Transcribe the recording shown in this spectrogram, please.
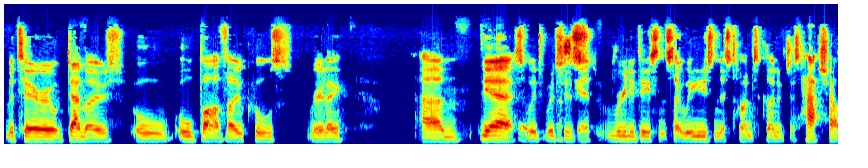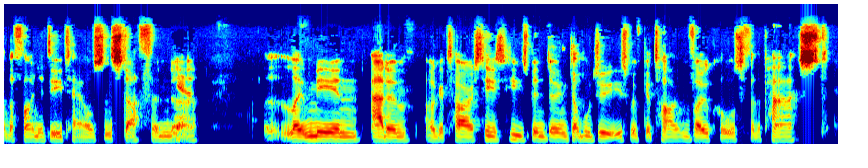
material demos, all all bar vocals, really. Um, yeah, so which, which is good. really decent. So we're using this time to kind of just hash out the finer details and stuff. And Yeah. uh, like me and Adam, our guitarist, he's he's been doing double duties with guitar and vocals for the past uh,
